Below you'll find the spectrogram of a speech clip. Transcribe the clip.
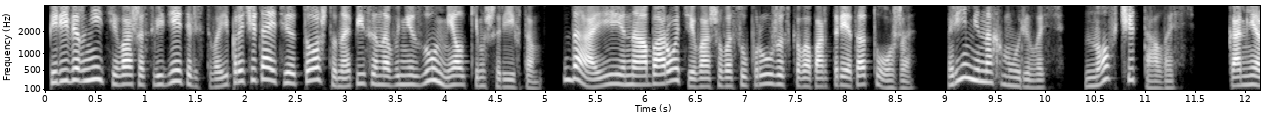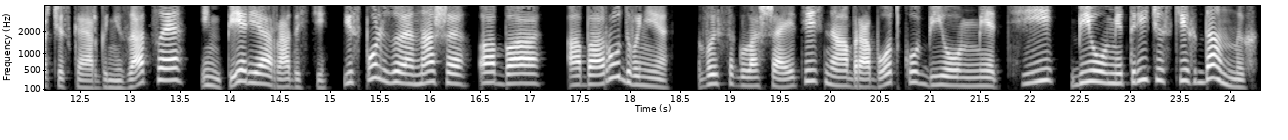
переверните ваше свидетельство и прочитайте то, что написано внизу мелким шрифтом. Да, и на обороте вашего супружеского портрета тоже. Римми нахмурилась, но вчиталась. Коммерческая организация «Империя радости». Используя наше оба... оборудование, вы соглашаетесь на обработку биомети... биометрических данных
